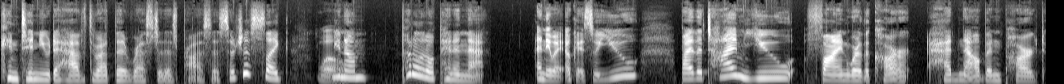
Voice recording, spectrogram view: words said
continue to have throughout the rest of this process. So just like, Well, you know, put a little pin in that. Anyway, okay, so you, by the time you find where the car had now been parked,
